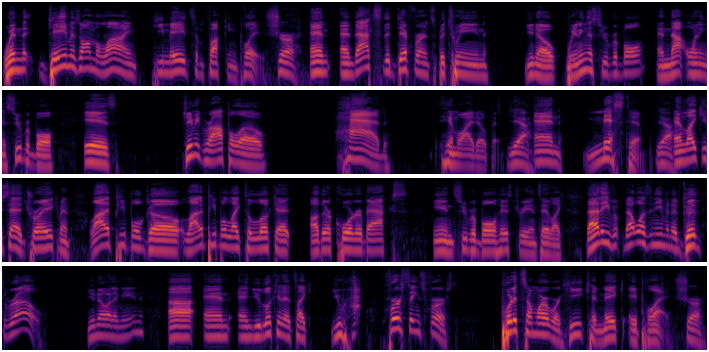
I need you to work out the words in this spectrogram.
When the game is on the line, he made some fucking plays. Sure. And and that's the difference between, you know, winning a Super Bowl and not winning a Super Bowl is Jimmy Garoppolo had him wide open yeah. and missed him. Yeah. And like you said, Troy Aikman, a lot of people go, a lot of people like to look at other quarterbacks in Super Bowl history and say like that even that wasn't even a good throw. You know what I mean? Uh, and and you look at it, it's like you ha- first things first, put it somewhere where he can make a play Sure.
